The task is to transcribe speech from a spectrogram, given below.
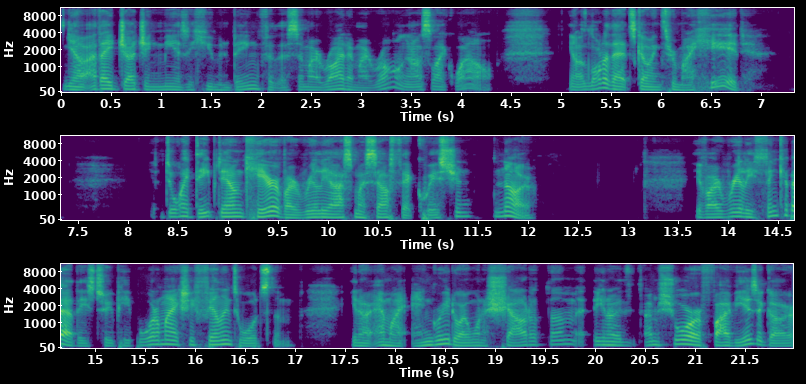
You know, are they judging me as a human being for this? Am I right? Am I wrong? And I was like, wow, you know, a lot of that's going through my head. Do I deep down care if I really ask myself that question? No. If I really think about these two people, what am I actually feeling towards them? You know, am I angry? Do I want to shout at them? You know, I'm sure five years ago,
